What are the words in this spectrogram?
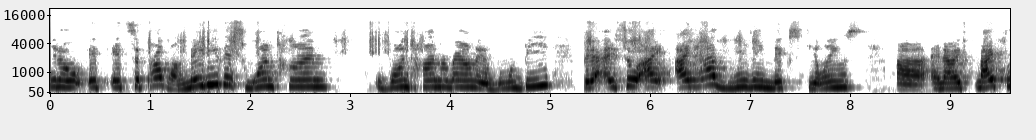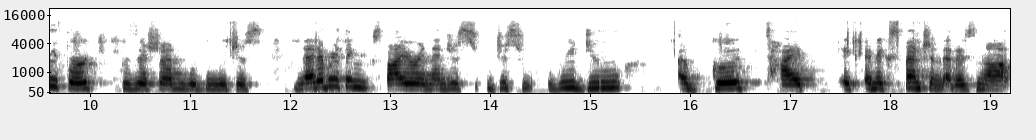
you know, it, it's a problem. Maybe this one time, one time around, it won't be. But I, so I, I have really mixed feelings. Uh, and I, my preferred position would be just let everything expire and then just, just redo a good type an expansion that is not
